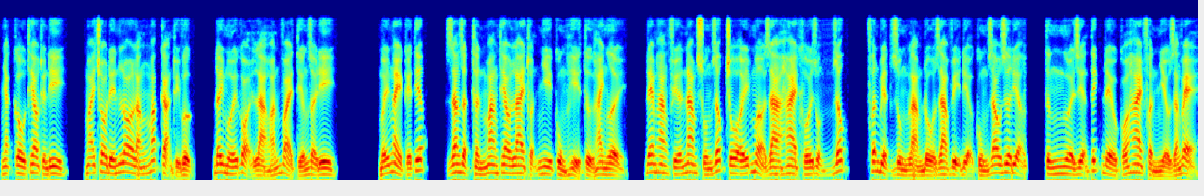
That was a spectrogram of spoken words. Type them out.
Nhạc cầu theo thuyền đi, mãi cho đến lo lắng mắc cạn thủy vực, đây mới gọi là hoán vài tiếng rời đi. Mấy ngày kế tiếp, giang giật thần mang theo lai thuận nhi cùng Hỉ tử hai người, đem hang phía nam xuống dốc chỗ ấy mở ra hai khối ruộng dốc, phân biệt dùng làm đồ gia vị địa cùng rau dưa địa, từng người diện tích đều có hai phần nhiều dáng vẻ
